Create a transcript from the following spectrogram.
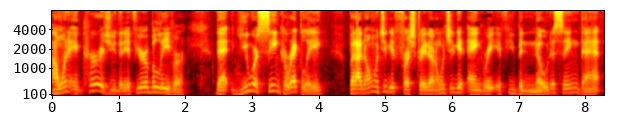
I want to encourage you that if you're a believer, that you are seeing correctly, but I don't want you to get frustrated. I don't want you to get angry if you've been noticing that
